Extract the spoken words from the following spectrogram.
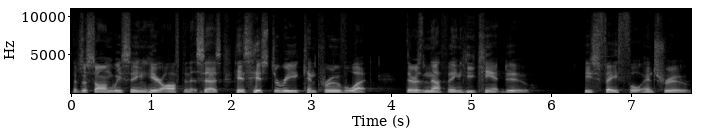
There's a song we sing here often that says, His history can prove what? There's nothing he can't do. He's faithful and true.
